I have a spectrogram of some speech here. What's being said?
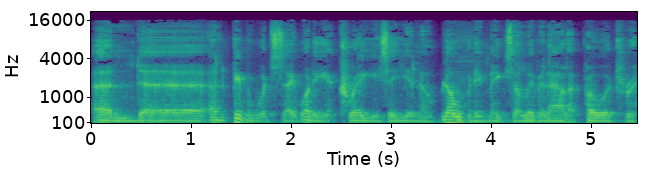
and uh, and people would say, "What are you crazy?" You know, nobody makes a living out of poetry.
